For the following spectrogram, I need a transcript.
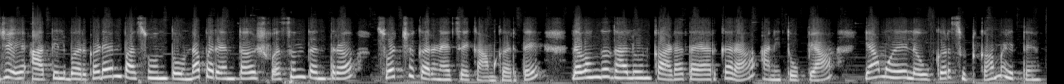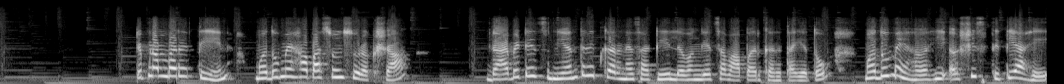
जे आतील बरकड्यांपासून तोंडापर्यंत श्वसन तंत्र स्वच्छ करण्याचे काम करते. लवंग घालून काढा तयार करा आणि तो प्या यामुळे लवकर सुटका मिळते. टिप नंबर तीन मधुमेहापासून सुरक्षा. डायबिटीज नियंत्रित करण्यासाठी लवंगेचा वापर करता येतो. मधुमेह ही अशी स्थिती आहे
